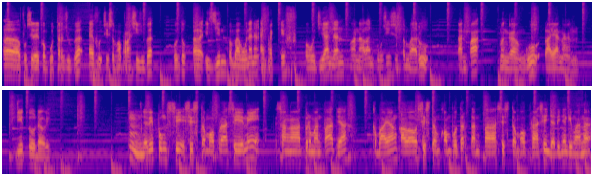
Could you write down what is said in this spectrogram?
uh, fungsi dari komputer juga, eh sistem operasi juga untuk uh, izin pembangunan yang efektif, pengujian dan pengenalan fungsi sistem baru tanpa mengganggu layanan. Gitu, Dali. Hmm, jadi fungsi sistem operasi ini sangat bermanfaat ya. Kebayang kalau sistem komputer tanpa sistem operasi jadinya gimana?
